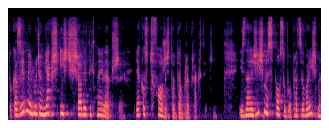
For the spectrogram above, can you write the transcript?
Pokazujemy ludziom, jak iść w ślady tych najlepszych, jak odtworzyć to dobre praktyki. I znaleźliśmy sposób, opracowaliśmy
